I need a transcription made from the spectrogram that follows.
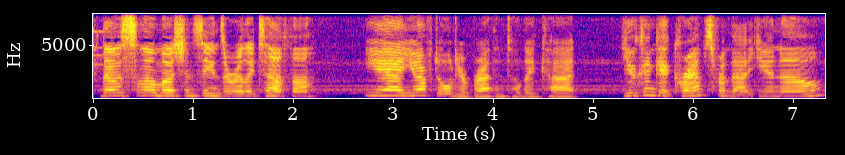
Those slow motion scenes are really tough, huh? Yeah, you have to hold your breath until they cut. You can get cramps from that, you know?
